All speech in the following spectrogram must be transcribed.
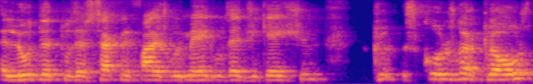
alluded to the sacrifice we made with education. schools were closed.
